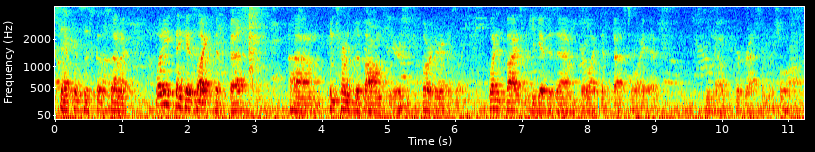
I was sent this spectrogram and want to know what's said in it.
San Francisco Summit. What do you think is like the best, um, in terms of the volunteers, if people are doing this, like, what advice would you give to them for like the best way of, you know, progressing this along?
